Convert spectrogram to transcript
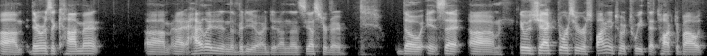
Um, there was a comment, um, and I highlighted in the video I did on this yesterday, though it said um, it was Jack Dorsey responding to a tweet that talked about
